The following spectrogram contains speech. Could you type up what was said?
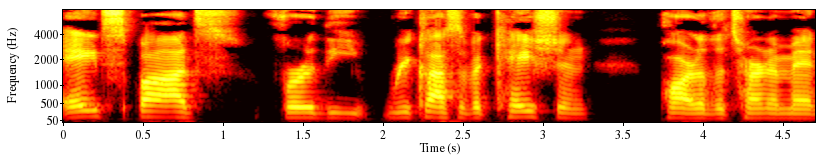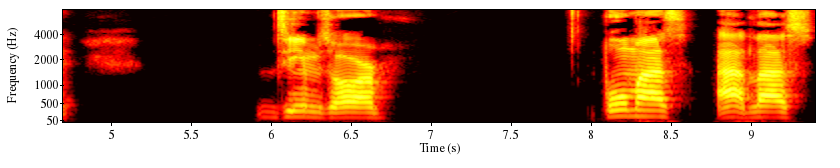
eight spots for the reclassification part of the tournament. Teams are Pumas, Atlas,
